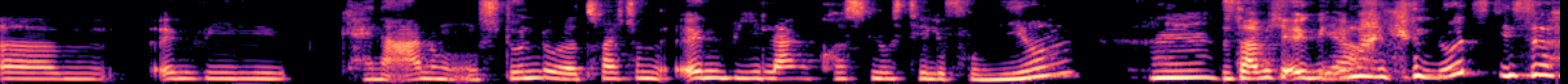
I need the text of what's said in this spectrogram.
ähm, irgendwie, keine Ahnung, eine Stunde oder zwei Stunden irgendwie lang kostenlos telefonieren. Hm. Das habe ich irgendwie ja. immer genutzt, diese,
